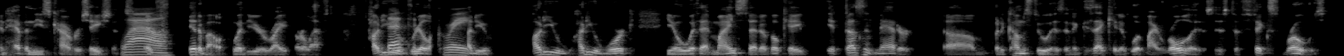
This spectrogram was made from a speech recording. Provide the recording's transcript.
and having these conversations wow. and forget about whether you're right or left how do you That's realize great. how do you how do you how do you work you know with that mindset of okay it doesn't matter um, when it comes to as an executive what my role is is to fix roads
